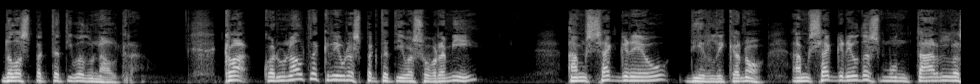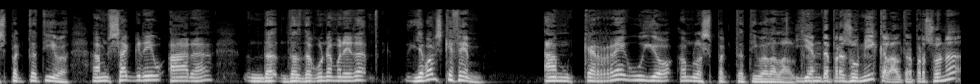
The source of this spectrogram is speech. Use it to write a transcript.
de l'expectativa d'un altre. Clar, quan un altre crea una expectativa sobre mi, em sap greu dir-li que no. Em sap greu desmuntar-li l'expectativa. Em sap greu ara, d'alguna manera... Llavors, què fem? Em carrego jo amb l'expectativa de l'altre. I hem de presumir que l'altra persona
